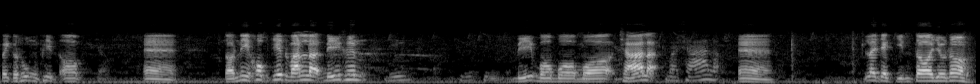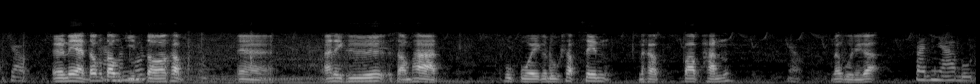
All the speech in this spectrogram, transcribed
ไปกระทุ้งพิษออกจ้ะเออ ตอนนี้ครบเจ็ดวันละดีขึ้น ดีดีขึ้นดีโบโบโบช้าละบ่ช้าละเออเราจะกินต่ออยู่เนาะเจ้าเออเนี่ยต้องต้องทำมันกินต่อครับเอออันนี้คือสัมภาษณ์ผู้ป่วยกระดูกทับเส้นนะครับป้าพันธ์เจ้านักบุญนี่ก็ปัญญาบุตร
